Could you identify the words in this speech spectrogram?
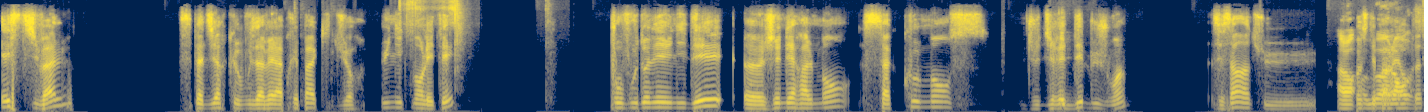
estivales, c'est-à-dire que vous avez la prépa qui dure uniquement l'été. Pour vous donner une idée, euh, généralement, ça commence, je dirais, début juin. C'est ça, hein, tu... Alors, bah, alors, Antoine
